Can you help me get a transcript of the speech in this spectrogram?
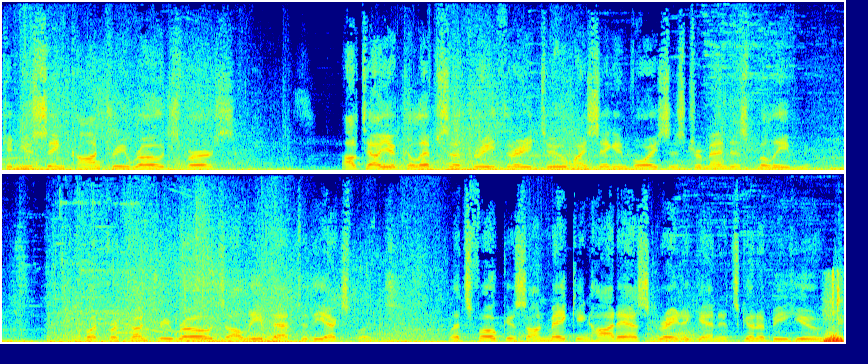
can you sing Country Roads verse? I'll tell you, Calypso 332, my singing voice is tremendous, believe me. But for Country Roads, I'll leave that to the experts. Let's focus on making Hot Ass great again. It's gonna be huge.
